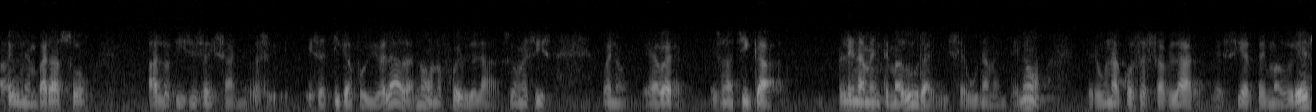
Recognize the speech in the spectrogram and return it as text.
hay un embarazo a los 16 años. ¿Esa chica fue violada? No, no fue violada. Si me decís, bueno, eh, a ver, es una chica plenamente madura y seguramente no pero una cosa es hablar de cierta inmadurez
